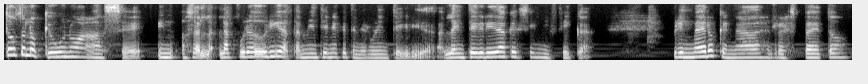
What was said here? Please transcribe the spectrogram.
Todo lo que uno hace, o sea, la, curaduría también tiene que tener una integridad. La integridad, ¿qué significa? Primero que nada es el respeto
